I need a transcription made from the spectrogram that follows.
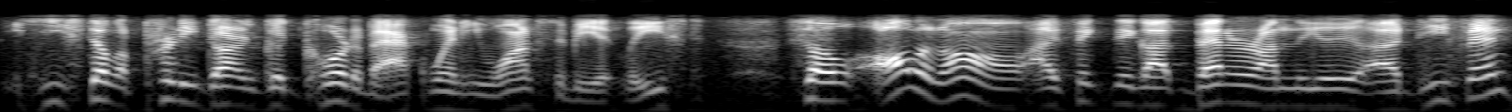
he's still a pretty darn good quarterback when he wants to be, at least. So all in all, I think they got better on the uh, defense,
